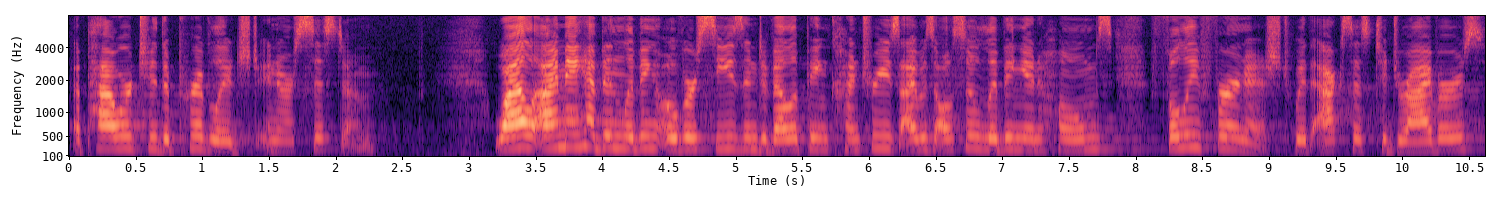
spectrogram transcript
a power to the privileged in our system. While I may have been living overseas in developing countries, I was also living in homes fully furnished with access to drivers,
